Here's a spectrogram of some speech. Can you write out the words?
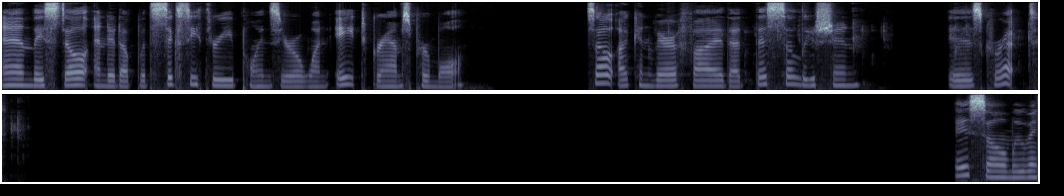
and they still ended up with 63.018 grams per mole. So I can verify that this solution is correct. Okay, so moving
